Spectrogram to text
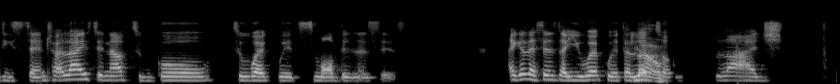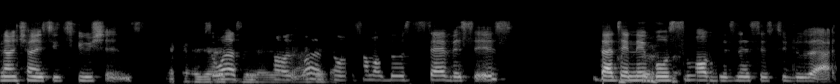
decentralized enough to go to work with small businesses? I get the sense that you work with a lot of large financial institutions. Yeah, yeah, so what are, some, what are some, of those services that enable small businesses to do that?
